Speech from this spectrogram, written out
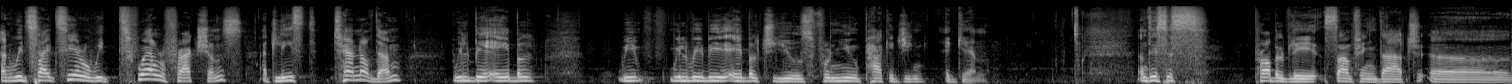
And with Site Zero, with 12 fractions, at least 10 of them will be able we, will we be able to use for new packaging again? And this is probably something that uh,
